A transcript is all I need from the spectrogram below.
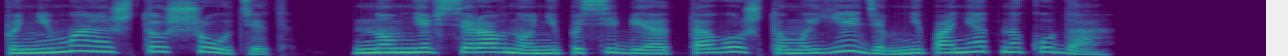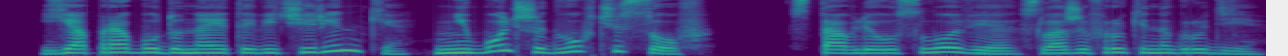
Понимаю, что шутит, но мне все равно не по себе от того, что мы едем непонятно куда. Я пробуду на этой вечеринке не больше двух часов. Ставлю условие, сложив руки на груди.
